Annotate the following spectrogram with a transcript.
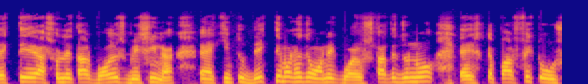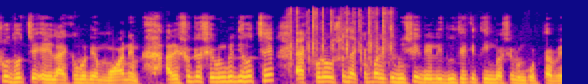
দেখতে আসলে তার বয়স বেশি না কিন্তু দেখতে মনে হয় যে অনেক বয়স, তাদের জন্য একটা পারফেক্ট ওষুধ হচ্ছে এই লাইকোপোডিয়াম ওয়ান এম আর সেবন বিধি হচ্ছে, এক করে ওষুধ একটা পানিতে মিশিয়ে ডেলি দুই থেকে তিনবার সেবন করতে হবে।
